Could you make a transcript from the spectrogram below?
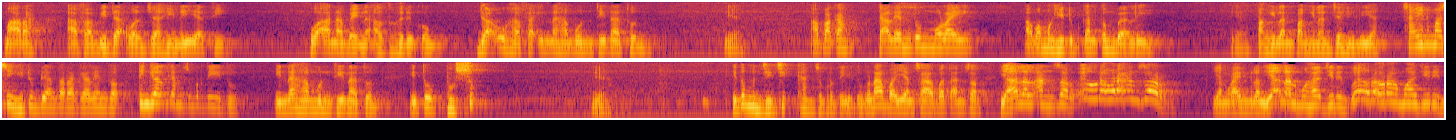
marah, afabidak wal jahiliyati wa ana baina adhhurikum da'uha fa innaha muntinatun. Ya. Apakah kalian tuh mulai apa menghidupkan kembali ya, panggilan-panggilan jahiliyah? Saya ini masih hidup di antara kalian kok. Tinggalkan seperti itu. Innaha muntinatun. Itu busuk. Ya. Itu menjijikkan seperti itu. Kenapa yang sahabat Ansor, ya lal Ansor, eh orang-orang Ansor. Yang lain bilang, ya lal Muhajirin, eh orang-orang Muhajirin.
